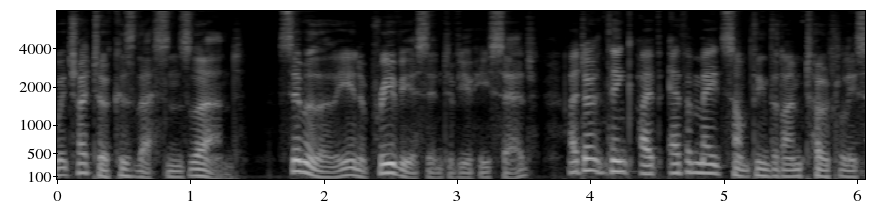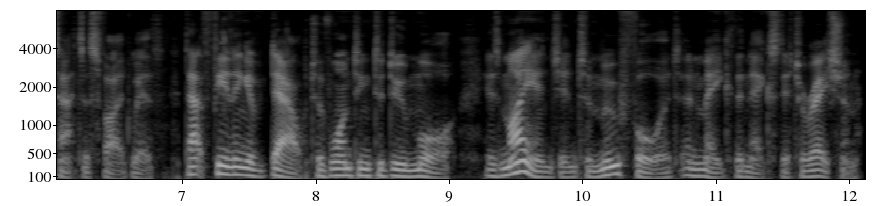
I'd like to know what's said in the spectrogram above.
which I took as lessons learned. Similarly, in a previous interview, he said, I don't think I've ever made something that I'm totally satisfied with. That feeling of doubt, of wanting to do more, is my engine to move forward and make the next iteration.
